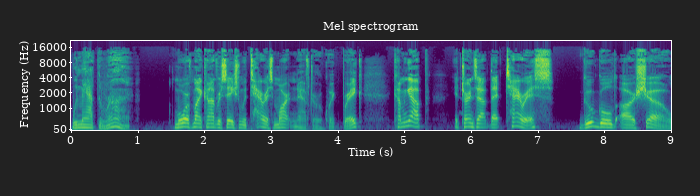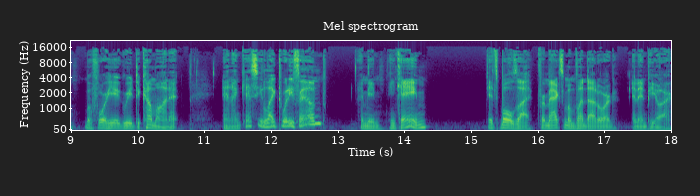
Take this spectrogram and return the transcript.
we may have to run. More of my conversation with Terrace Martin after a quick break. Coming up, it turns out that Terrace Googled our show before he agreed to come on it, and I guess he liked what he found. I mean, he came. It's Bullseye for MaximumFun.org and NPR.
